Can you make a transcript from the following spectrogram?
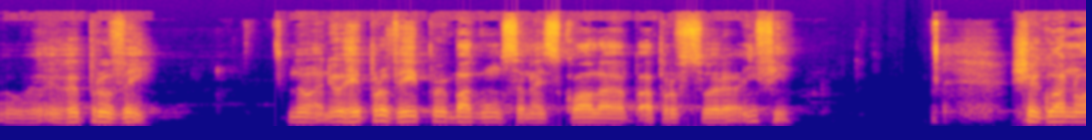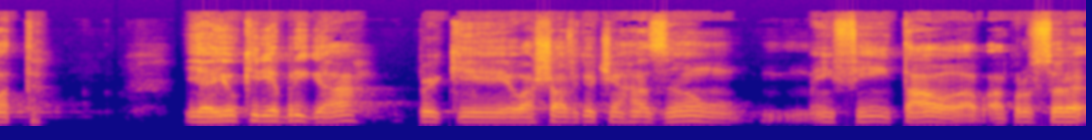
eu, eu reprovei no ano. Eu reprovei por bagunça na escola, a professora, enfim. Chegou a nota. E aí eu queria brigar, porque eu achava que eu tinha razão, enfim, tal. A, a professora,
